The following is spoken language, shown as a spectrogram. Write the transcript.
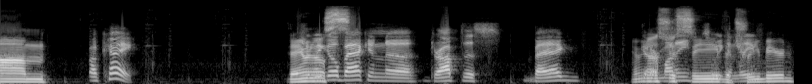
um, Okay. did anyone we else, go back and uh, drop this bag? anyone get our else just so see we the can tree leave? beard?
